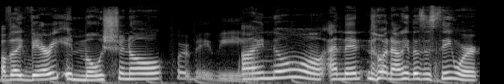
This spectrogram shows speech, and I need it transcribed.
of like very emotional. Poor baby. I know. And then no, now he does this thing where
